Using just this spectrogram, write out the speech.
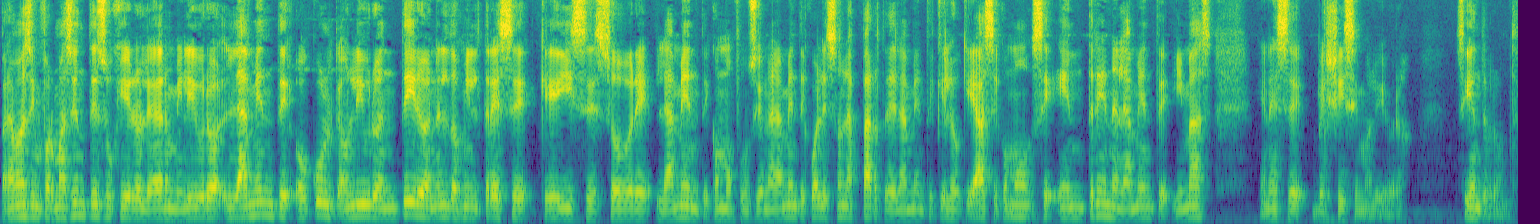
Para más información te sugiero leer mi libro La mente oculta, un libro entero en el 2013 que hice sobre la mente, cómo funciona la mente, cuáles son las partes de la mente, qué es lo que hace, cómo se entrena la mente y más en ese bellísimo libro. Siguiente pregunta.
